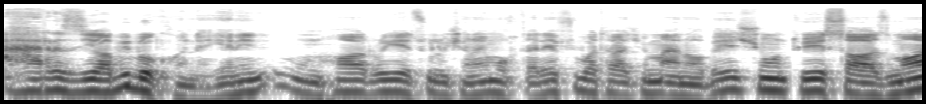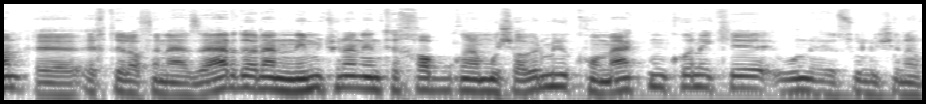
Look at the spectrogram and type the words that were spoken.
ارزیابی بکنه. یعنی اونها روی solution های مختلفی با توجه منابعشون توی سازمان اختلاف نظر دارن نمی‌تونن انتخاب بکنن مشاور میره کمک می‌کنه که اون solution ها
